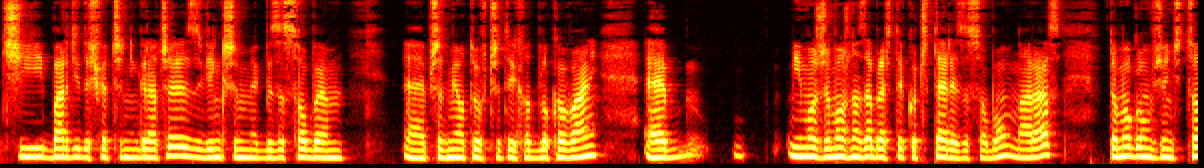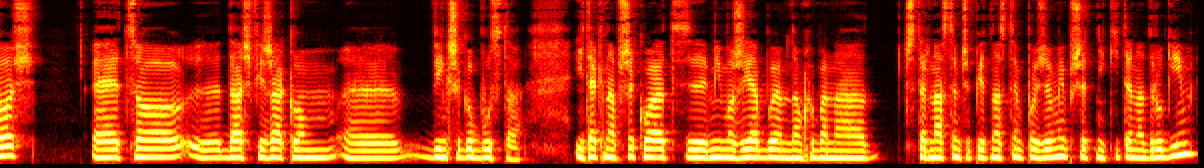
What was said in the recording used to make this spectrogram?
ci bardziej doświadczeni gracze z większym jakby zasobem e, przedmiotów czy tych odblokowań, e, mimo że można zabrać tylko cztery ze sobą na raz, to mogą wziąć coś, co da świeżakom większego boosta. I tak na przykład, mimo że ja byłem tam chyba na 14 czy 15 poziomie, przed Nikitę na drugim, E,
